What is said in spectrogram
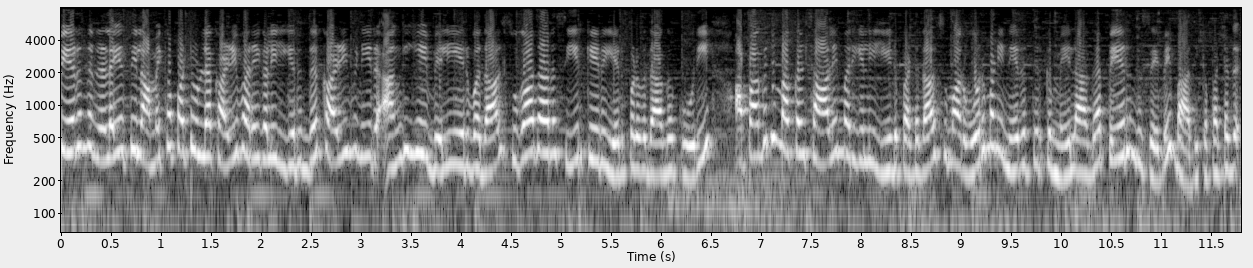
பேருந்து நிலையத்தில் அமைக்கப்பட்டுள்ள கழிவறைகளில் இருந்து கழிவுநீர் அங்கேயே வெளியேறுவதால் சுகாதார சீர்கேடு ஏற்படுவதாக கூறி அப்பகுதி மக்கள் சாலை மறியலில் ஈடுபட்டதால் சுமார் ஒரு மணி நேரத்திற்கு மேலாக பேருந்து சேவை பாதிக்கப்பட்டது.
